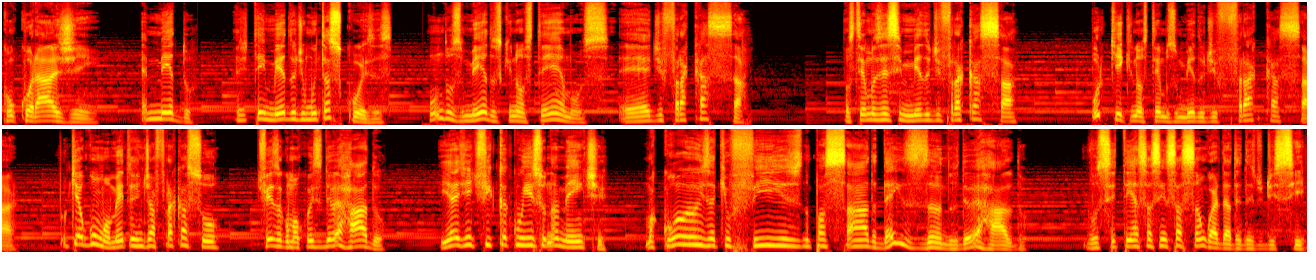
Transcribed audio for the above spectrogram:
com coragem? É medo. A gente tem medo de muitas coisas. Um dos medos que nós temos é de fracassar. Nós temos esse medo de fracassar. Por que, que nós temos o medo de fracassar? Porque em algum momento a gente já fracassou, fez alguma coisa e deu errado. E a gente fica com isso na mente. Uma coisa que eu fiz no passado, 10 anos, deu errado. Você tem essa sensação guardada dentro de si.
